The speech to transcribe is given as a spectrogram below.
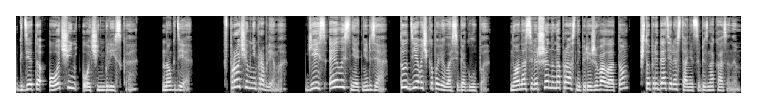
где-то очень-очень близко. Но где? Впрочем, не проблема. Гейс Эллы снять нельзя. Тут девочка повела себя глупо. Но она совершенно напрасно переживала о том, что предатель останется безнаказанным.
